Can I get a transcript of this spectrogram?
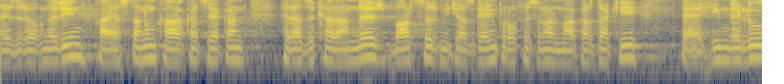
ներդրողներին Հայաստանում քաղաքացիական հրաձգարաններ բարձր միջազգային պրոֆեսիոնալ մակարդակի հիմնելու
